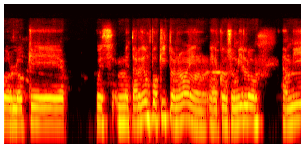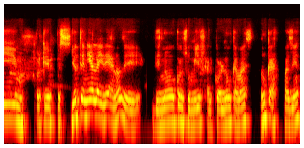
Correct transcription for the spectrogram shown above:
por lo que, pues, me tardé un poquito, ¿no? En, en consumirlo a mí, porque pues yo tenía la idea, ¿no? De, de no consumir alcohol nunca más, nunca, más bien,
